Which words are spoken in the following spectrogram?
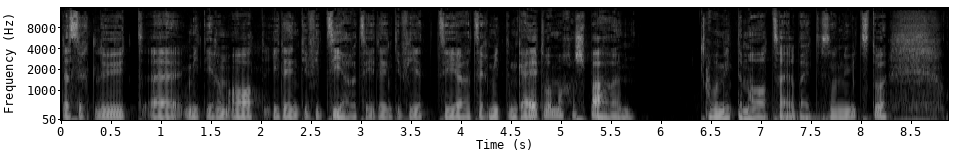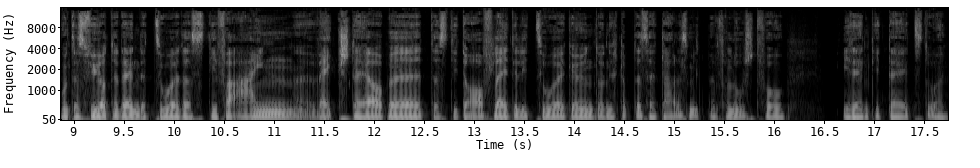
dass sich die Leute äh, mit ihrem Ort identifizieren. Sie identifizieren sich mit dem Geld, das man sparen kann. Aber mit dem Ort selber hat das noch nichts zu tun. Und das führt dann dazu, dass die Vereine wegsterben, dass die Dorfläden zugehen. Und ich glaube, das hat alles mit einem Verlust von Identität zu tun.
